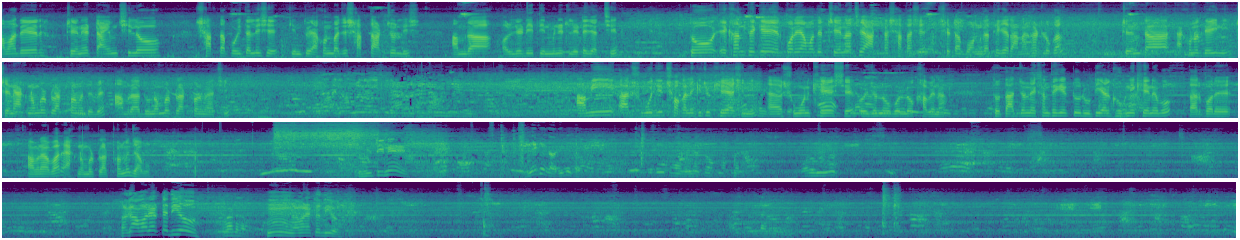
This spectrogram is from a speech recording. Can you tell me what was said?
আমাদের ট্রেনের টাইম ছিল সাতটা পঁয়তাল্লিশে, কিন্তু এখন বাজে সাতটা আটচল্লিশ। আমরা অলরেডি তিন মিনিট লেটে যাচ্ছি। তো এখান থেকে এরপরে আমাদের ট্রেন আছে আটটা সাতাশে, সেটা বনগা থেকে রানাঘাট লোকাল ট্রেনটা এখনও দেয়নি ট্রেন এক নম্বর প্ল্যাটফর্মে দেবে। আমরা দু নম্বর প্ল্যাটফর্মে আছি। আমি আর শুভজিৎ সকালে কিছু খেয়ে আসিনি। সুমন খেয়ে এসছে, ওই জন্য ও বলল খাবে না। তো তার জন্য এখান থেকে একটু রুটি আর ঘুগনি খেয়ে নেব। তারপরে আমরা আবার এক নম্বর প্ল্যাটফর্মে যাব। রুটি নে। আমার একটা দিও। হুম আমার একটা দিও।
